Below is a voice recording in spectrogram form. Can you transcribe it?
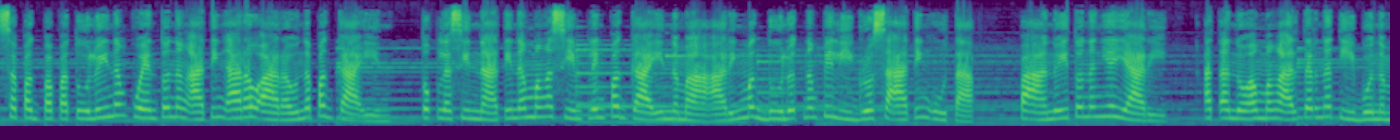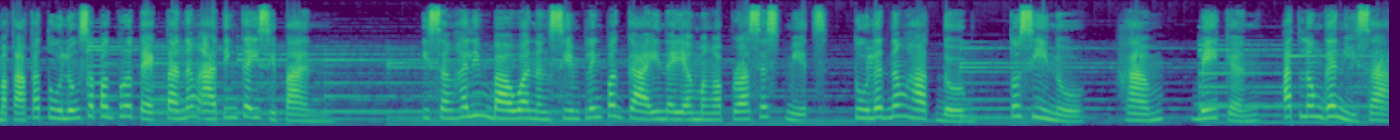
Sa pagpapatuloy ng kwento ng ating araw-araw na pagkain, tuklasin natin ang mga simpleng pagkain na maaaring magdulot ng peligro sa ating utak, paano ito nangyayari, at ano ang mga alternatibo na makakatulong sa pagprotekta ng ating kaisipan. Isang halimbawa ng simpleng pagkain ay ang mga processed meats, tulad ng hotdog, tosino, ham, bacon, at longganisa.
